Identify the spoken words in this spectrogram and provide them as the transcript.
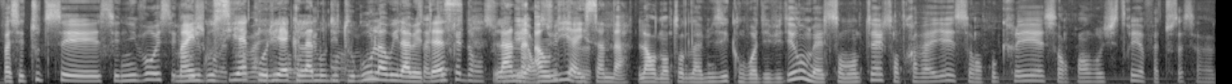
Enfin, c'est tous ces, ces niveaux et ces Mail guziek horiek landu ditugu lau hilabetez, lan handia izan da. Là, on entend de la musique, on voit des vidéos, mais elles sont montées, elles sont travaillées, elles sont recréées, elles sont enregistrées. Enfin, tout ça, c'est un,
